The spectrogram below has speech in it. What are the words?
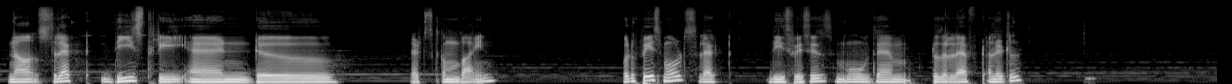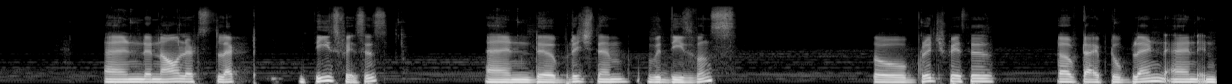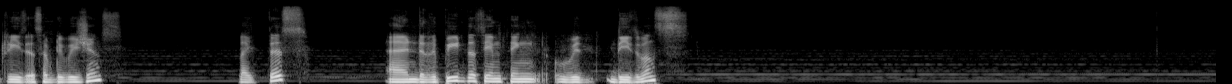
Now select these three and uh, let's combine. Go to face mode select these faces move them to the left a little. And now let's select these faces and uh, bridge them with these ones. So bridge faces curve type to blend and increase the subdivisions like this and repeat the same thing with these ones.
